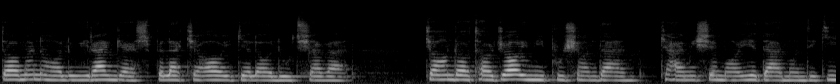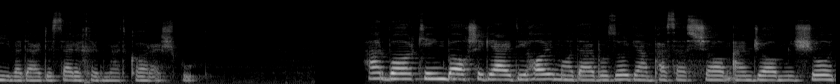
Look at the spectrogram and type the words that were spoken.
دامن آلوی رنگش به لکه های گلالود شود که آن را تا جایی می پوشاندند که همیشه مایه درماندگی و دردسر خدمتکارش بود. هر بار که این باخشگردی های مادر بزرگم پس از شام انجام می شد،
